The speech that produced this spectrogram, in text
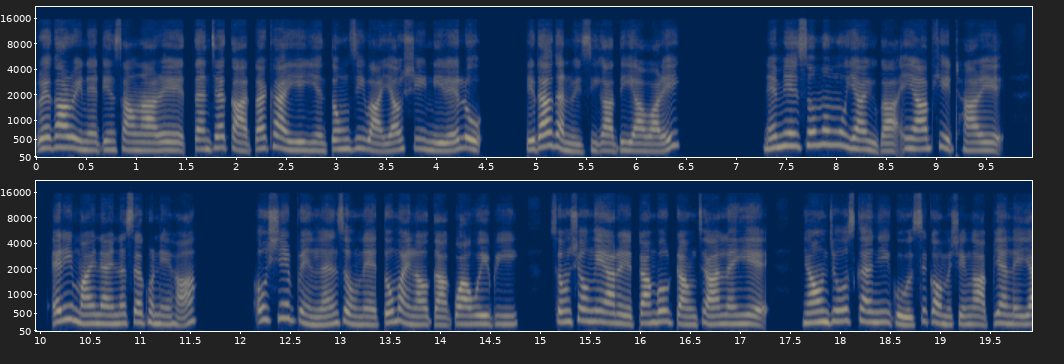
တွဲကားတွေနဲ့တင်ဆောင်လာတဲ့တန်ချက်ကတိုက်ခိုက်ရေးရင်၃စီးပါရောက်ရှိနေတယ်လို့ဒေသခံတွေစီကသိရပါတယ်။နေမြေစိုးမိုးမှုရယူကအင်အားဖြည့်ထားတဲ့အဲ့ဒီမိုင်းနိုင်29ဟာ အုတ်ရှိပင်လမ်းစုံနဲ့၃မိုင်လောက်သာကွာဝေးပြီးဆုံးရှုံးခဲ့ရတဲ့တောင်ကုတ်တောင်ကြားလမ်းရဲ့ညောင်ကျိုးစခန်းကြီးကိုစစ်ကော်မရှင်ကပြန်လည်ရ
